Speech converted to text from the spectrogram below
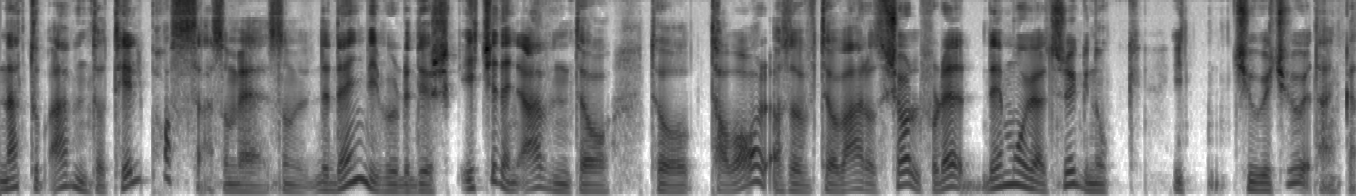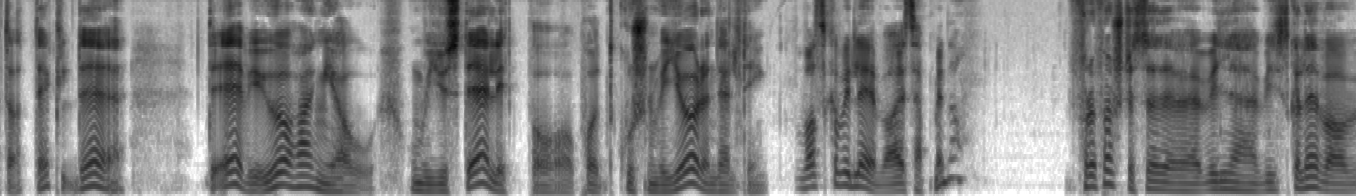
nettopp evnen til å tilpasse seg som er, som, det er den vi burde dyrke, ikke den evnen til å, til å ta vare, altså til å være oss sjøl, for det, det må vi være trygge nok i 2020, tenker jeg at det, det, det, er vi uavhengig av om vi justerer litt på, på, hvordan vi gjør en del ting. Hva skal vi leve av i Sápmi, da? For det første så er det, vi skal leve av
